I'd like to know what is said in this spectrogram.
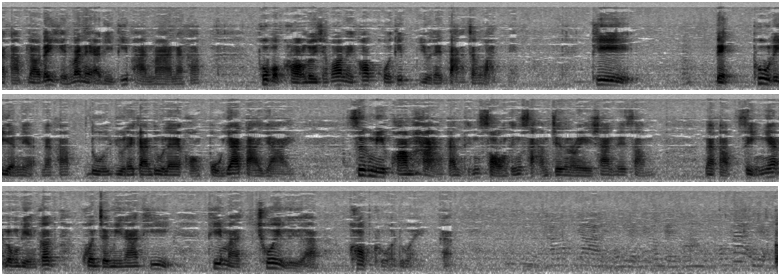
นะครับ เราได้เห็นว่าในอดีตที่ผ่านมานะครับ ผู้ปกครองโดยเฉพาะในครอบครัวที่อยู่ในต่างจังหวัดเนี่ยที่เด็กผู้เรียนเนี่ยนะครับดูอยู่ในการดูแลของปู่ย่าตายาย ซึ่งมีความห่างกันถึง2-3ถึงเจเนอเรชันด้วยซ้ำนะครับสิ่งนี้โรงเรียนก็ควรจะมีหน้าที่ที่มาช่วยเหลือครอบครัวด้วยครับก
